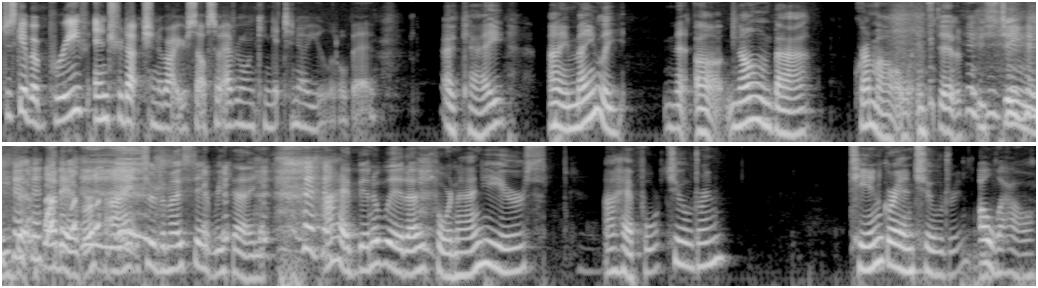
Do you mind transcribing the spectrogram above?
just give a brief introduction about yourself so everyone can get to know you a little bit. Okay. I'm mainly uh, known by grandma instead of Miss Jeanie, but whatever. I answer to most everything. I have been a widow for nine years. I have four children, ten grandchildren, Oh, wow.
